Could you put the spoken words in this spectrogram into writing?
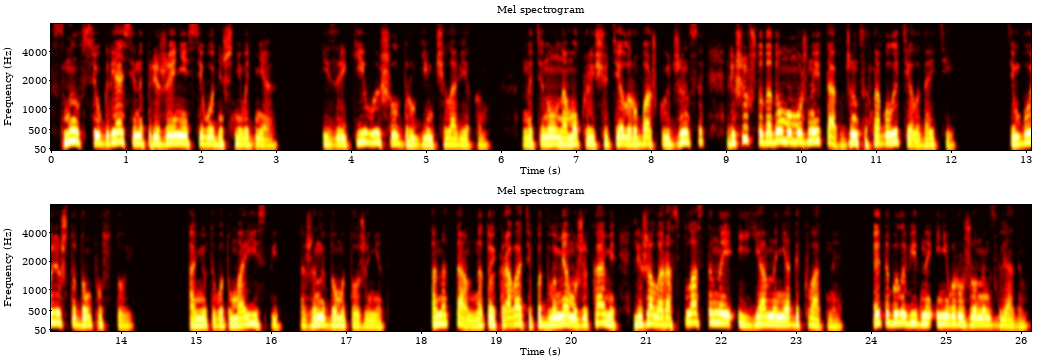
смыл всю грязь и напряжение сегодняшнего дня. Из реки вышел другим человеком. Натянул на мокрое еще тело рубашку и джинсы, решив, что до дома можно и так в джинсах на голое тело дойти. Тем более, что дом пустой. Анюта вот у Марии спит, а жены дома тоже нет. Она там, на той кровати под двумя мужиками, лежала распластанная и явно неадекватная. Это было видно и невооруженным взглядом.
